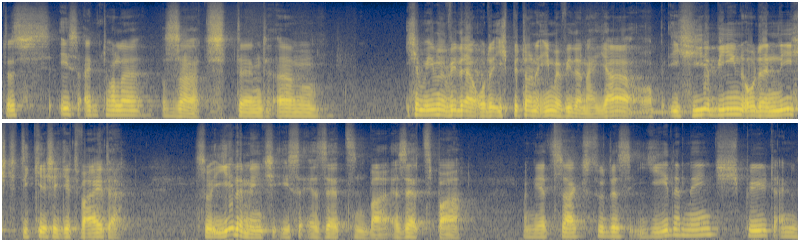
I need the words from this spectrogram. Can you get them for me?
Das ist ein toller Satz, denn ähm, ich habe immer wieder, oder ich betone immer wieder, na ja, ob ich hier bin oder nicht, die Kirche geht weiter. So, jeder Mensch ist ersetzbar, ersetzbar. Und jetzt sagst du, dass jeder Mensch spielt eine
